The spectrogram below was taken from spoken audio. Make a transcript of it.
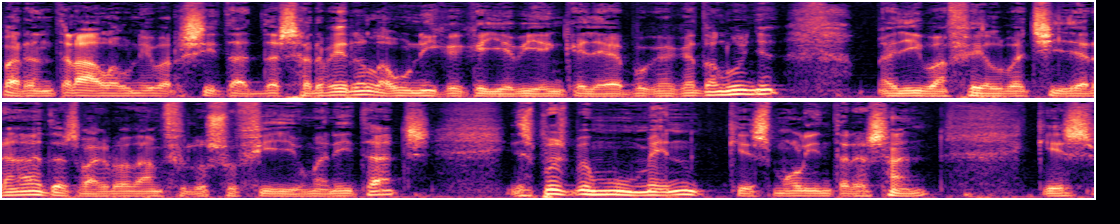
per entrar a la Universitat de Cervera, l'única que hi havia en aquella època a Catalunya. Allí va fer el batxillerat, es va graduar en Filosofia i Humanitats, i després ve un moment que és molt interessant, que és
